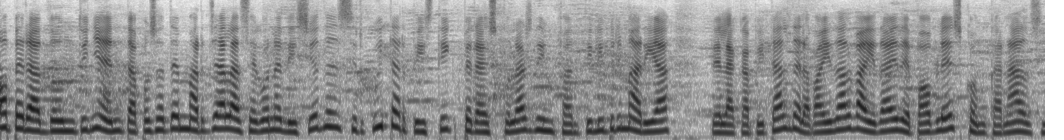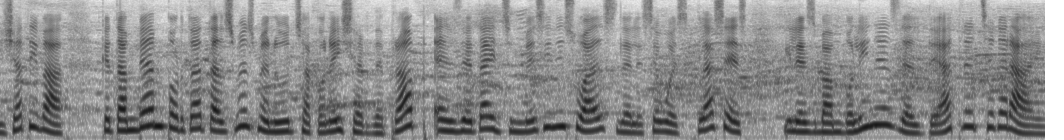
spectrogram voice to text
Òpera d'Ontinyent ha posat en marxa la segona edició del circuit artístic per a escolars d'infantil i primària de la capital de la Vall d'Albaida i de pobles com Canals i Xàtiva, que també han portat als més menuts a conèixer de prop els detalls més inusuals de les seues classes i les bambolines del Teatre Chegarai.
